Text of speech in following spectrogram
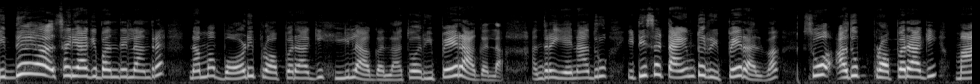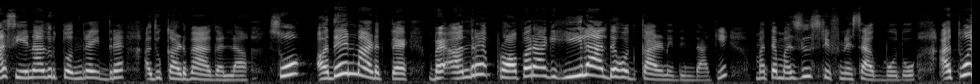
ನಿದ್ದೆ ಸರಿಯಾಗಿ ಬಂದಿಲ್ಲ ಅಂದರೆ ನಮ್ಮ ಬಾಡಿ ಪ್ರಾಪರ್ ಆಗಿ ಹೀಲ್ ಆಗಲ್ಲ ಅಥವಾ ರಿಪೇರ್ ಆಗಲ್ಲ. ಅಂದರೆ ಏನಾದರೂ it is a time to repair repair ಅಲ್ವಾ? ಸೊ ಅದು ಪ್ರಾಪರಾಗಿ ಮಾಸ್ ಏನಾದರೂ ತೊಂದರೆ ಇದ್ದರೆ ಅದು ಕಡಿಮೆ ಆಗಲ್ಲ. ಸೊ ಅದೇನು ಮಾಡುತ್ತೆ? ಬೆ, ಅಂದರೆ ಪ್ರಾಪರಾಗಿ ಹೀಲ್ ಆಗದೆ ಹೋದ ಕಾರಣದಿಂದಾಗಿ ಮತ್ತು ಮಸಲ್ ಸ್ಟಿಫ್ನೆಸ್ ಆಗ್ಬೋದು ಅಥವಾ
